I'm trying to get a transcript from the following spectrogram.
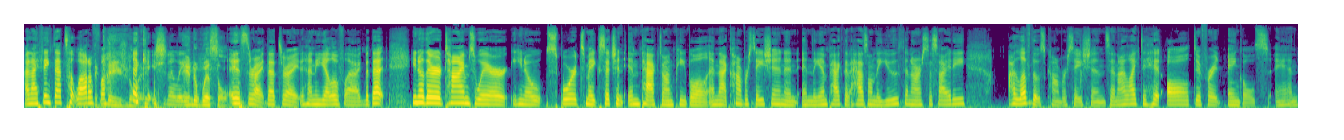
and I think that's a lot of fun. Occasionally. Occasionally. And a whistle. It's right. That's right. Honey yellow flag. But that, you know, there are times where, you know, sports make such an impact on people and that conversation and, and the impact that it has on the youth in our society. I love those conversations and I like to hit all different angles. And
